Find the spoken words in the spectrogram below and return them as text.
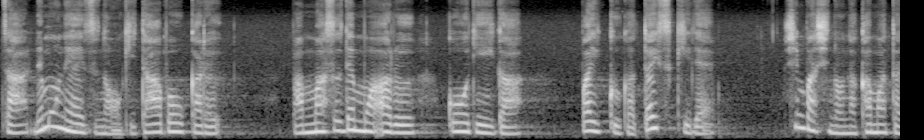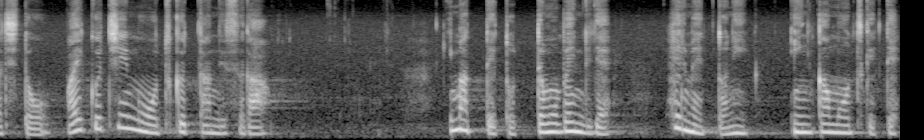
ザ・レモネーズのギターボーカル。バンマスでもあるゴーディがバイクが大好きで新橋の仲間たちとバイクチームを作ったんですが今ってとっても便利でヘルメットにインカムをつけて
